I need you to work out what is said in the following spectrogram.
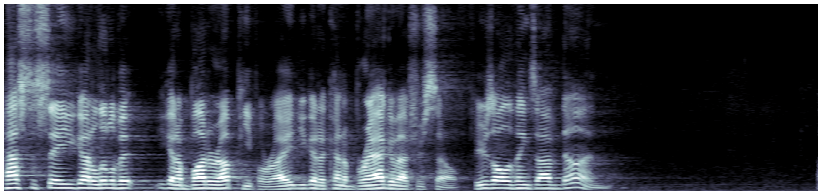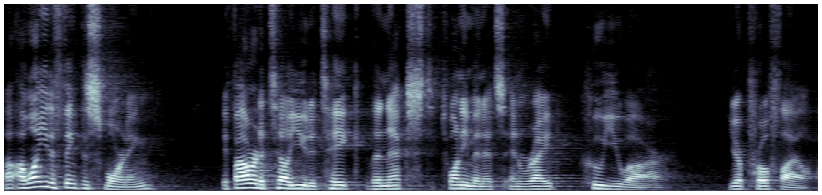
has to say you got a little bit, you got to butter up people, right? You got to kind of brag about yourself. Here's all the things I've done. I want you to think this morning if I were to tell you to take the next 20 minutes and write who you are, your profile,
